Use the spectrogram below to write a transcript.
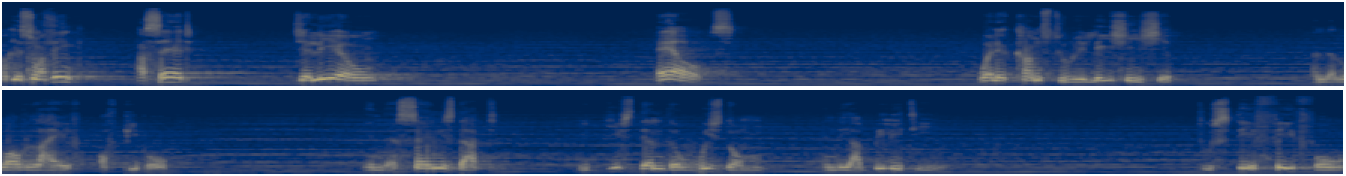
Okay, so I think I said Jeliel helps when it comes to relationship and the love life of people in the sense that it gives them the wisdom and the ability to stay faithful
